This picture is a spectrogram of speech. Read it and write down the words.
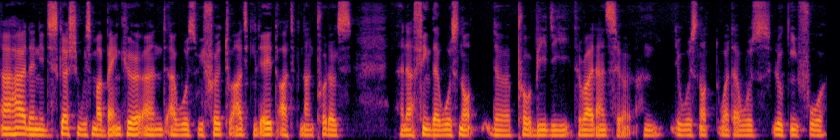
I had any discussion with my banker and I was referred to Article 8, Article 9 products and I think that was not the probably the, the right answer, and it was not what I was looking for.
